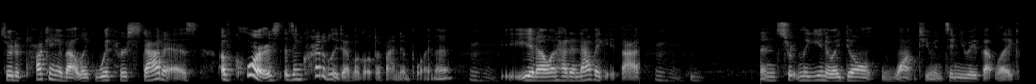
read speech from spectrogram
sort of talking about like with her status of course is incredibly difficult to find employment Mhm. you know and how to navigate that Mhm. and certainly you know i don't want to insinuate that like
